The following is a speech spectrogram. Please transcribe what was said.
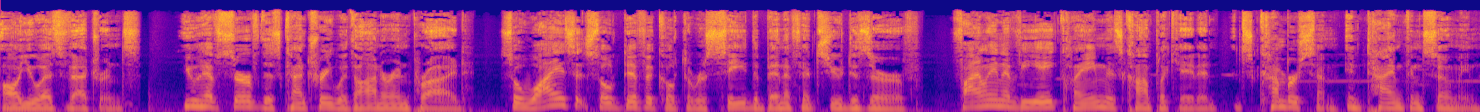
all U.S. veterans. You have served this country with honor and pride. So why is it so difficult to receive the benefits you deserve? Filing a VA claim is complicated. It's cumbersome and time consuming.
